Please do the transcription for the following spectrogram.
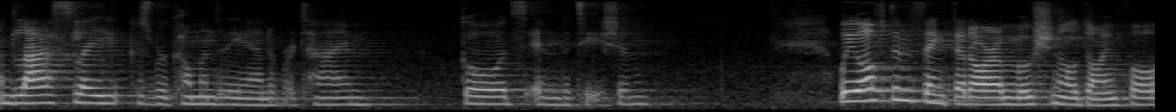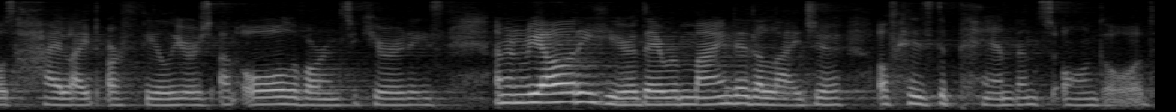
And lastly, because we're coming to the end of our time, God's invitation. We often think that our emotional downfalls highlight our failures and all of our insecurities. And in reality, here, they reminded Elijah of his dependence on God.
